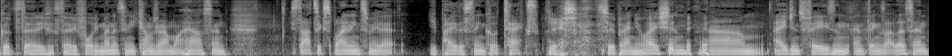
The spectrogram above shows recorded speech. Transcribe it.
good 30, 30, 40 minutes. And he comes around my house and he starts explaining to me that you pay this thing called tax. Yes. Superannuation, um, agents' fees, and, and, things like this. And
